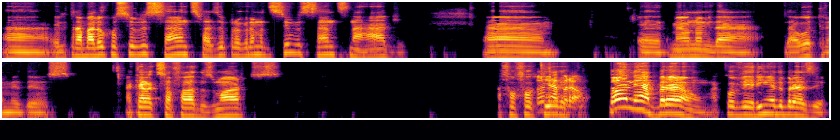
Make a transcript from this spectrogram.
Ah, ele trabalhou com o Silvio Santos, fazia o programa do Silvio Santos na rádio. Ah, é, como é o nome da, da outra, meu Deus? Aquela que só fala dos mortos. A fofoqueira. Sônia Abrão. Sônia Abrão, a coveirinha do Brasil.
